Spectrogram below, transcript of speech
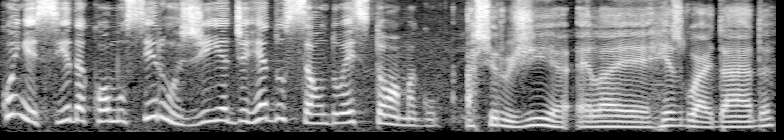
conhecida como cirurgia de redução do estômago. A cirurgia ela é resguardada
